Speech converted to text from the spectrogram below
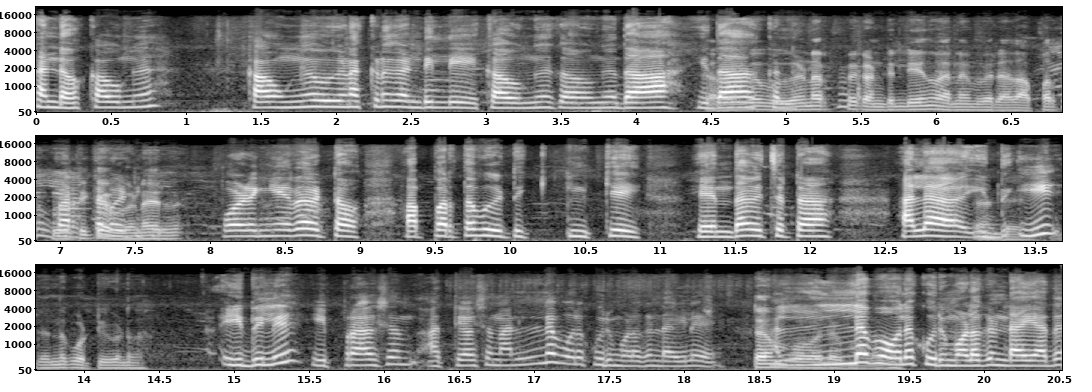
കണ്ടോ കവുങ്ങ്. കവുങ്ങ് വീണക്കണ് കണ്ടില്ലേ? കവുങ്ങ് കവുങ്ങ് ദാ ഇതാ വീണർക്ക് കണ്ടില്ലേ എന്ന് വീട്ടിലേക്ക് വീണായിരുന്നു പുഴങ്ങിയത് കേട്ടോ. അപ്പുറത്തെ വീട്ടിക്ക് എന്താ വെച്ചിട്ടാ? അല്ല ഇത് ഈ പൊട്ടി വീണത്. ഇതിൽ ഇപ്രാവശ്യം അത്യാവശ്യം നല്ല പോലെ കുരുമുളക് ഉണ്ടായില്ലേ നല്ല പോലെ കുരുമുളക് ഉണ്ടായി അത്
